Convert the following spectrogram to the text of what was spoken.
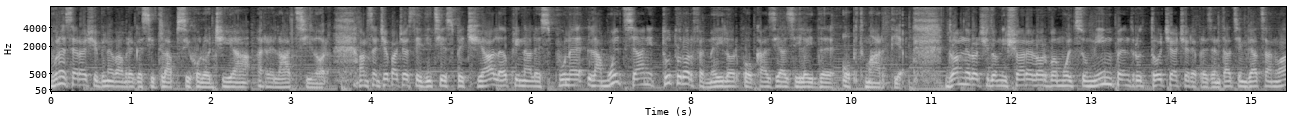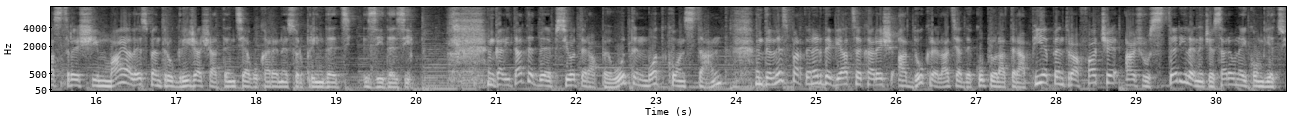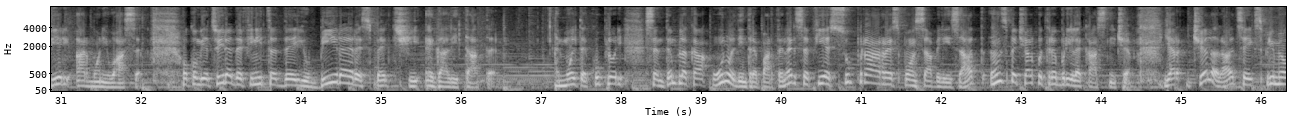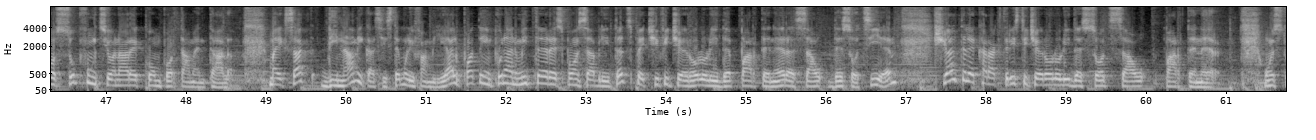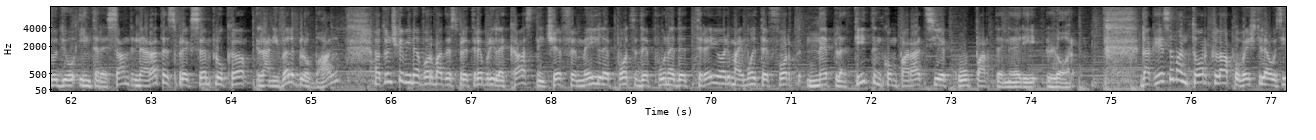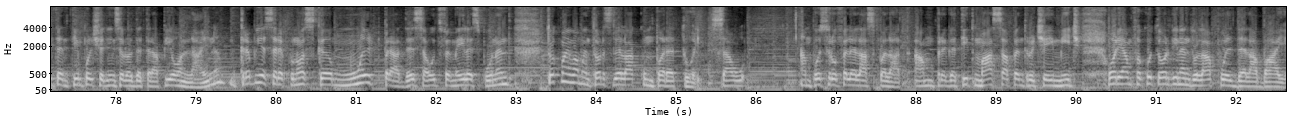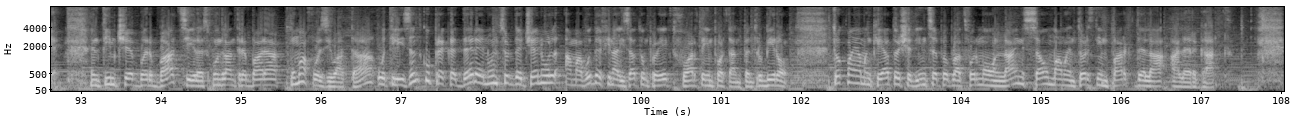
Bună seara și bine v-am regăsit la Psihologia Relațiilor. Am să încep această ediție specială prin a le spune la mulți ani tuturor femeilor cu ocazia zilei de 8 martie. Doamnelor și domnișoarelor, vă mulțumim pentru tot ceea ce reprezentați în viața noastră și mai ales pentru grija și atenția cu care ne surprindeți zi de zi. În calitate de psihoterapeut, în mod constant, întâlnesc parteneri de viață care își aduc relația de cuplu la terapie pentru a face ajustările necesare unei conviețuiri armonioase. O conviețuire definită de iubire, respect și egalitate. În multe cupluri se întâmplă ca unul dintre parteneri să fie supraresponsabilizat, în special cu treburile casnice, iar celălalt să exprime o subfuncționare comportamentală. Mai exact, dinamica sistemului familial poate impune anumite responsabilități specifice rolului de parteneră sau de soție și altele caracteristice rolului de soț sau partener. Un studiu interesant ne arată, spre exemplu, că la nivel global, atunci când vine vorba despre treburile casnice, femeile pot depune de trei ori mai mult efort neplătit în comparație cu partenerii lor. Dacă e să mă întorc la poveștile auzite în timpul ședințelor de terapie online, trebuie să recunosc că mult prea des aud femeile spunând tocmai m-am întors de la cumpărături sau am pus rufele la spălat, am pregătit masa pentru cei mici, ori am făcut ordine în dulapul de la baie. În timp ce bărbații răspund la întrebarea cum a fost ziua ta, utilizând cu precădere enunțuri de genul am avut de finalizat un proiect foarte important pentru birou. Tocmai am încheiat o ședință pe o platformă online sau m-am întors din parc de la alergat.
